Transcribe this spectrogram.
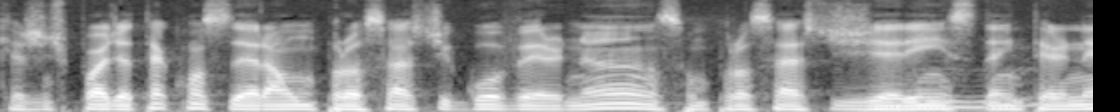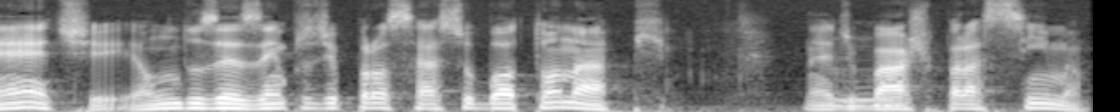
que a gente pode até considerar um processo de governança, um processo de gerência uhum. da internet, é um dos exemplos de processo bottom-up, né, de uhum. baixo para cima.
